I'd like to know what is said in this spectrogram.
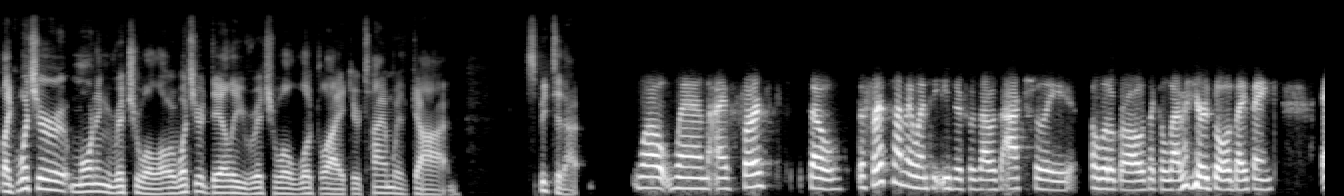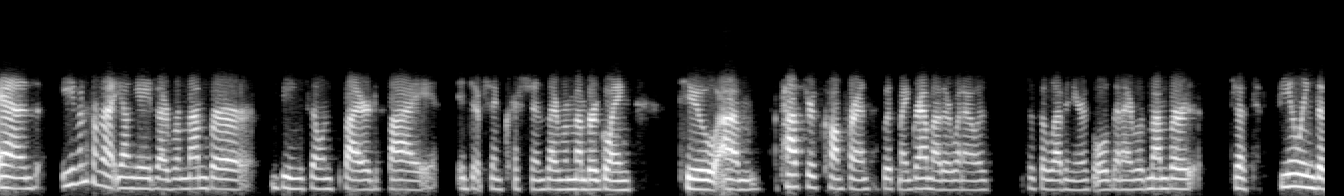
like? What's your morning ritual, or what's your daily ritual look like? Your time with God. Speak to that. Well, when I first so the first time I went to Egypt was I was actually a little girl. I was like 11 years old, I think. And even from that young age, I remember being so inspired by Egyptian Christians. I remember going to um, a pastor's conference with my grandmother when I was just 11 years old. And I remember just feeling the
